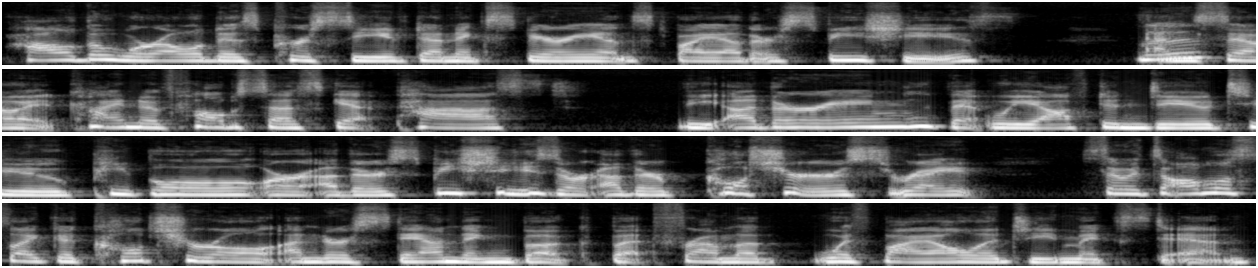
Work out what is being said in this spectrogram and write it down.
how the world is perceived and experienced by other species, mm-hmm. and so it kind of helps us get past the othering that we often do to people or other species or other cultures, right? So it's almost like a cultural understanding book, but from a with biology mixed in.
